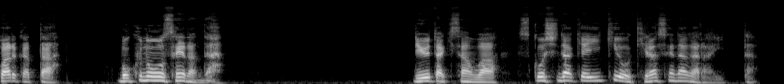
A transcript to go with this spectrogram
う。悪かった。僕のせいなんだ。龍滝さんは少しだけ息を切らせながら言った。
